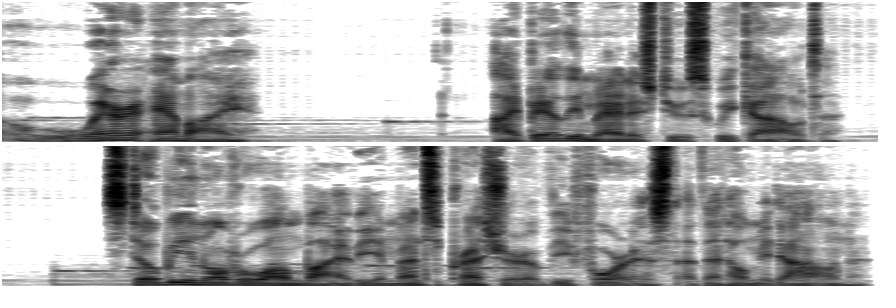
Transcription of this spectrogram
Where am I? I barely managed to squeak out, still being overwhelmed by the immense pressure of the forest that held me down.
